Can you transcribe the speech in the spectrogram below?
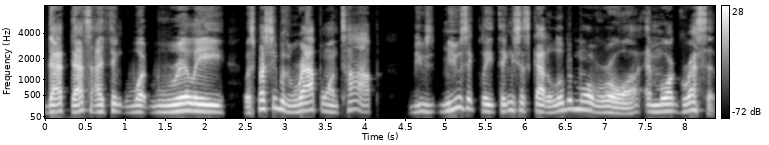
that that's I think what really, especially with rap on top, mu- musically things just got a little bit more raw and more aggressive.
